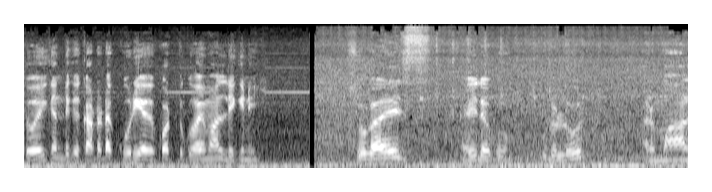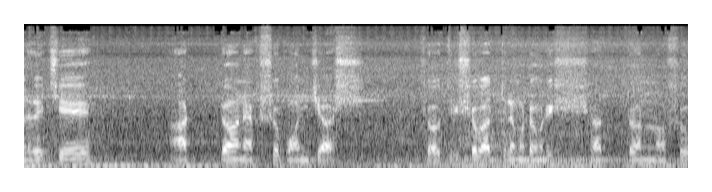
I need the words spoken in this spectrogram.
তো এইখান থেকে কাটাটা করি, আগে কটটুকু হয় মাল দেখি নেই। সো গাইজ এই দেখো, পুরো লোড আর মাল হয়েছে আট টন একশো পঞ্চাশ। চৌত্রিশশো বাদ দিলে মোটামুটি সাত টন নশো।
